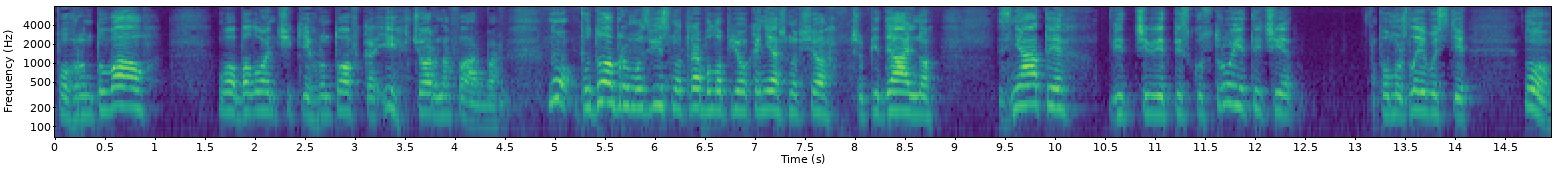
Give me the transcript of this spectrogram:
погрунтував. О, балончики, ґрунтовка і чорна фарба. Ну, по-доброму, звісно, треба було б його, звісно, все, щоб ідеально зняти, від, чи від піску струїти, чи по можливості ну,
